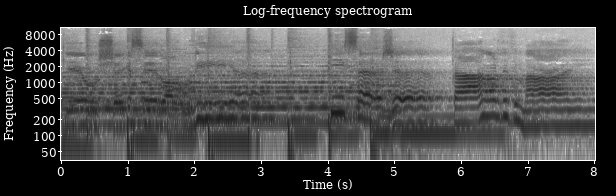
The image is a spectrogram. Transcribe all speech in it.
Que eu chegue cedo algum dia e seja tarde demais.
